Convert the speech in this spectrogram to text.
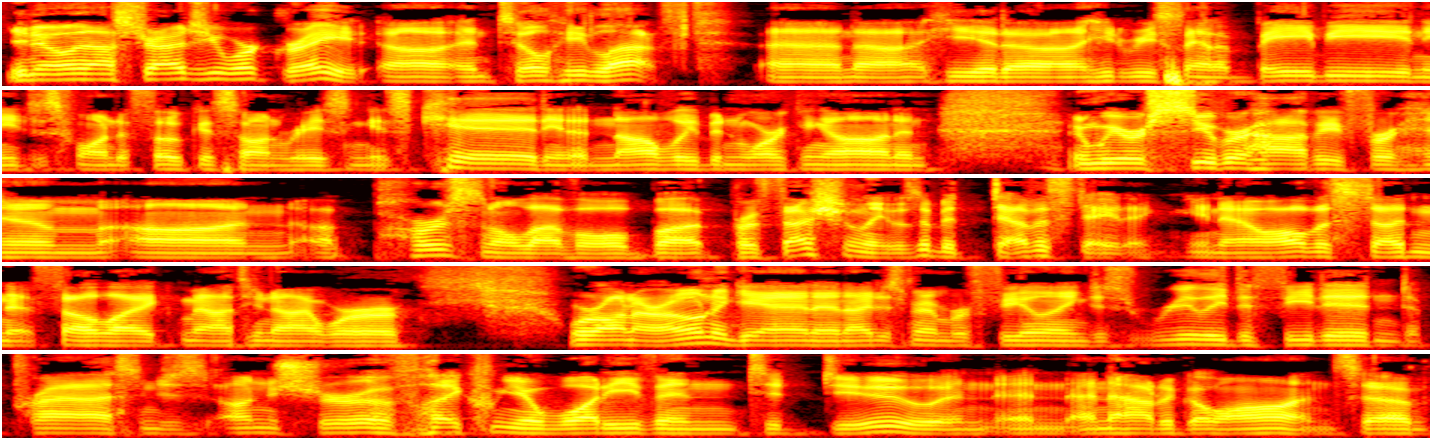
you know, that strategy worked great uh, until he left. And uh, he had uh, he'd recently had a baby, and he just wanted to focus on raising his kid. He had a novel he'd been working on, and and we were super happy for him on a personal level, but professionally, it was a bit devastating. You know, all of a sudden, it felt like Matthew and I were were on our own again, and I just remember feeling just really defeated and depressed, and just unsure of like you know what even to do and, and, and how to go on. So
